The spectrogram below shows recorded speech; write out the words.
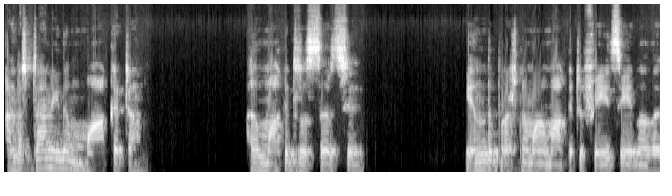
അണ്ടർസ്റ്റാൻഡിങ് ദ മാർക്കറ്റാണ് അത് മാർക്കറ്റ് റിസർച്ച് എന്ത് പ്രശ്നമാണ് മാർക്കറ്റ് ഫേസ് ചെയ്യുന്നത്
